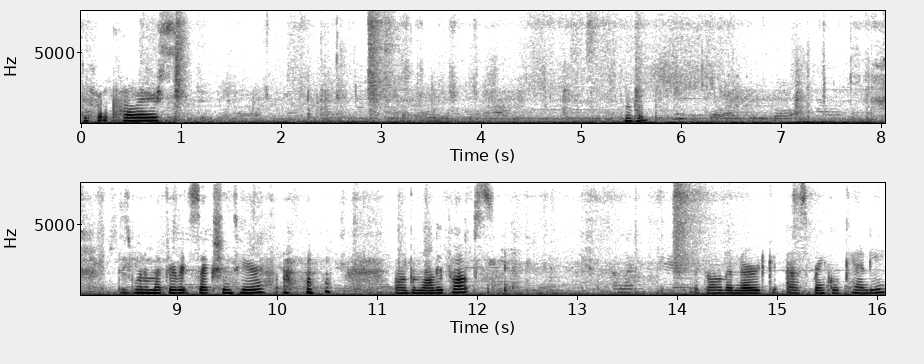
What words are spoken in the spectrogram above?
Different colors. this is one of my favorite sections here. all the lollipops. With all the nerd uh, sprinkle candy.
